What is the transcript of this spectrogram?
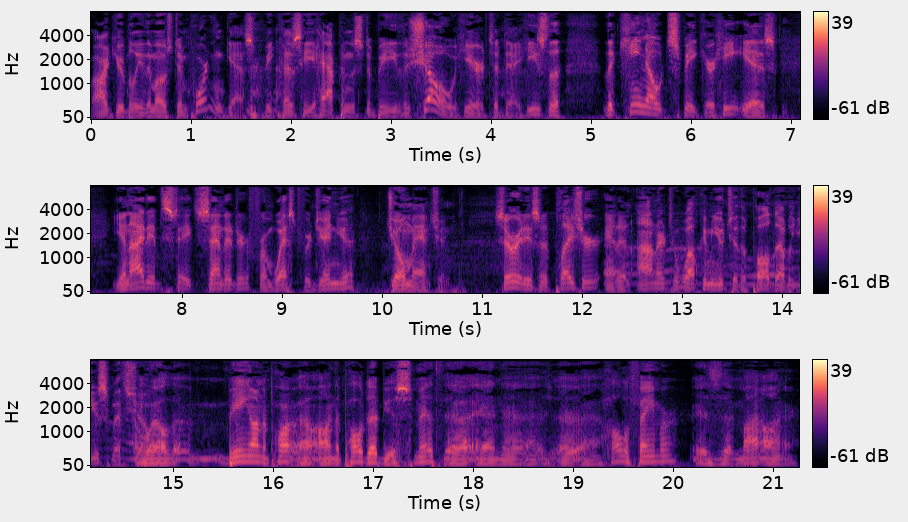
arguably the most important guest because he happens to be the show here today. He's the, the keynote speaker. He is United States Senator from West Virginia, Joe Manchin. Sir, it is a pleasure and an honor to welcome you to the Paul W. Smith Show. Well, uh, being on the uh, on the Paul W. Smith uh, and uh, uh, Hall of Famer is uh, my honor.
